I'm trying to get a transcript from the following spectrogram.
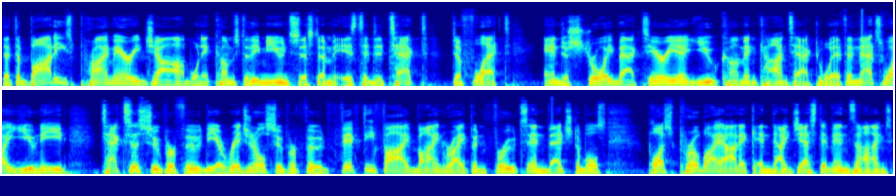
that the body's primary job when it comes to the immune system is to detect, deflect, and destroy bacteria you come in contact with. And that's why you need Texas Superfood, the original superfood, 55 vine ripened fruits and vegetables, plus probiotic and digestive enzymes.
